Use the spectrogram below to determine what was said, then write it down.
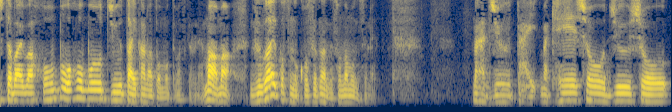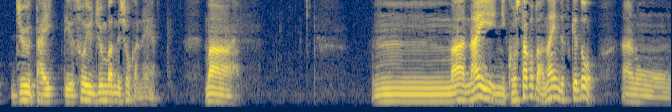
した場合は、ほぼほぼ渋滞かなと思ってますけどね。まあまあ、頭蓋骨の骨折なんでそんなもんですよね。まあ、渋滞、まあ、軽症、重症、渋滞っていう、そういう順番でしょうかね。まあ、うーん、まあ、ないに越したことはないんですけど、あのー、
